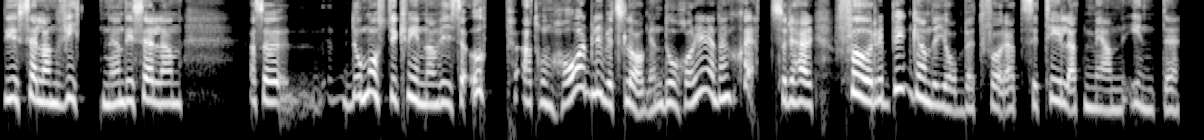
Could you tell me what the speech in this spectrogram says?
Det är ju sällan vittnen, det är sällan... Alltså, då måste ju kvinnan visa upp att hon har blivit slagen. Då har det redan skett. Så det här förebyggande jobbet för att se till att män inte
